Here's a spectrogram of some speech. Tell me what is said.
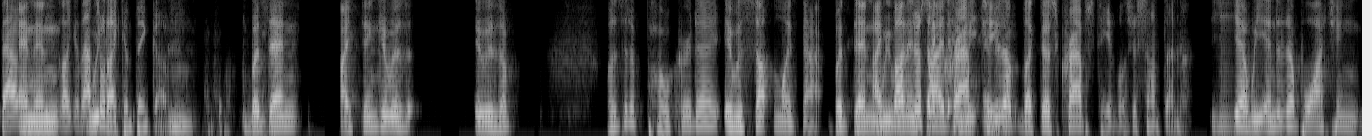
That And was, then like that's we- what I can think of. but then I think it was it was a was it a poker day? It was something like that. But then I we went inside like and crap we ended up like those craps tables or something. yeah, we ended up watching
